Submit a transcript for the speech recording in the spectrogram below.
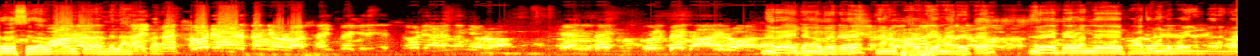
பெல்ட்டுகள் எல்லாம் இருக்கு பாருங்க நிறைய ஐட்டங்கள் இருக்குது. நாங்கள் பார்க்கக்கூடிய மாதிரி இருக்கு. நிறைய பேர் வந்து பார்த்து கொண்டு போய் பாருங்க.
